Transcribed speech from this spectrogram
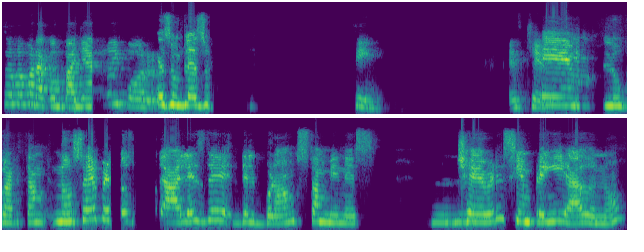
solo por acompañarlo y por... es un plan súper Sí, es chévere. Em, lugar no sé, ver los murales de, del Bronx también es chévere, siempre guiado, ¿no?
